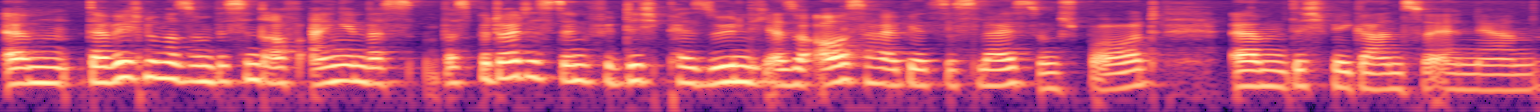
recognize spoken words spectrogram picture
Ähm, da will ich nur mal so ein bisschen drauf eingehen, was, was bedeutet es denn für dich persönlich, also außerhalb jetzt des Leistungssports, ähm, dich vegan zu ernähren?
